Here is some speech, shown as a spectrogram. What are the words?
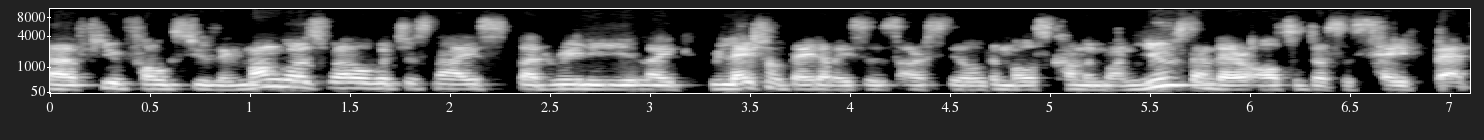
A few folks using Mongo as well, which is nice, but really like relational databases are still the most common one used and they're also just a safe bet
